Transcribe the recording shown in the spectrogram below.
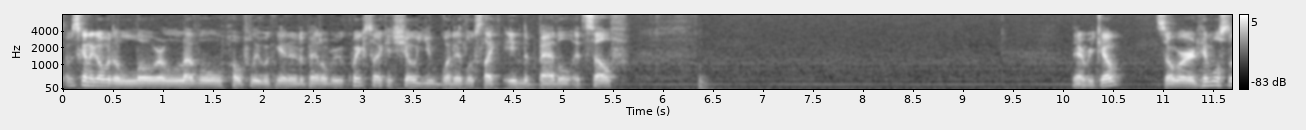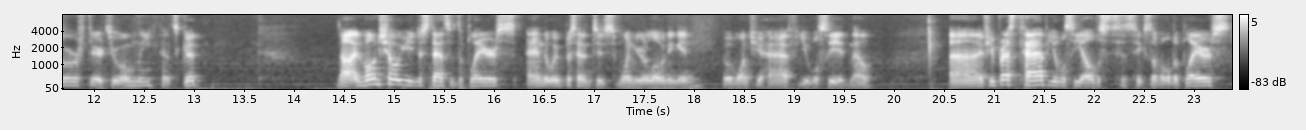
I'm just gonna go with a lower level. Hopefully we can get into the battle real quick so I can show you what it looks like in the battle itself. There we go. So we're in Himmelsdorf, tier 2 only, that's good. Now it won't show you the stats of the players and the win percentage when you're loading in, but once you have, you will see it now. Uh, if you press tab, you will see all the statistics of all the players.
